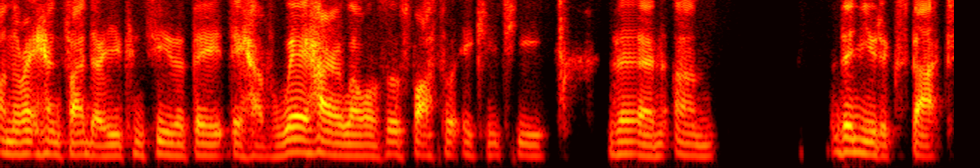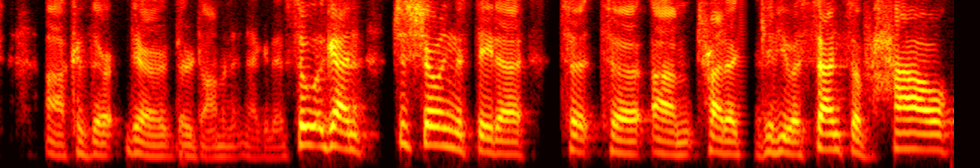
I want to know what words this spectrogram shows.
on the right-hand side there. You can see that they, they have way higher levels of phospho-AKT than, um, than you'd expect because uh, they're, they're, they're dominant negative. So again, just showing this data to, to um, try to give you a sense of how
